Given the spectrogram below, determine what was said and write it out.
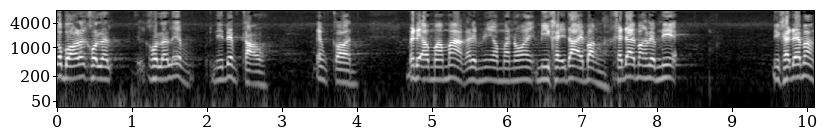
ก็บอกแล้วคนละคนละเล่ม นี่เล่มเก่า เล่มก่อน ไม่ได้เอามามากเล่มนี้เอามาน้อย มีใครได้บ้าง ใครได้บ้างเล่มนี้ มีใครได้บ้าง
